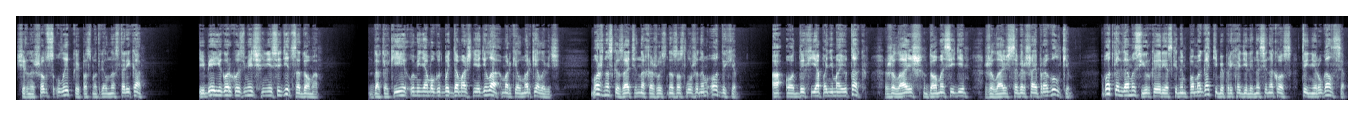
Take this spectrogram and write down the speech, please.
Чернышов с улыбкой посмотрел на старика. Тебе, Егор Кузьмич, не сидится дома». «Да какие у меня могут быть домашние дела, Маркел Маркелович? Можно сказать, нахожусь на заслуженном отдыхе. А отдых я понимаю так. Желаешь — дома сиди, желаешь — совершай прогулки. Вот когда мы с Юркой Резкиным помогать тебе приходили на синокос, ты не ругался».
